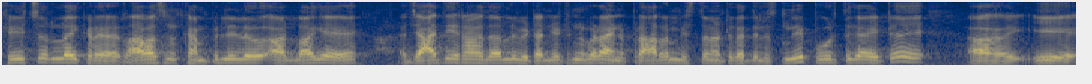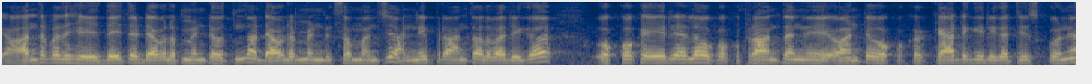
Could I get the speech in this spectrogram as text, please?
ఫ్యూచర్లో ఇక్కడ రావాల్సిన కంపెనీలు అలాగే జాతీయ రహదారులు వీటన్నిటిని కూడా ఆయన ప్రారంభిస్తున్నట్టుగా తెలుస్తుంది. పూర్తిగా అయితే ఈ ఆంధ్రప్రదేశ్ ఏదైతే డెవలప్మెంట్ అవుతుందో ఆ డెవలప్మెంట్కి సంబంధించి అన్ని ప్రాంతాల వారీగా ఒక్కొక్క ఏరియాలో ఒక్కొక్క ప్రాంతాన్ని అంటే ఒక్కొక్క కేటగిరీగా తీసుకొని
